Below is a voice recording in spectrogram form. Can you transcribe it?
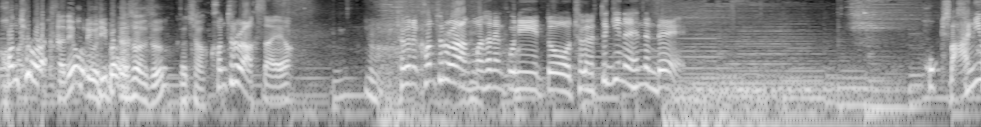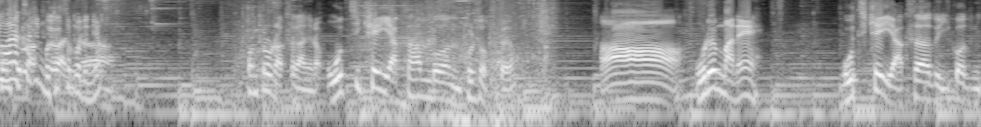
컨트롤 악사네요 우리 리바이어 선수 그렇죠. 컨트롤 악사예요. 최근에 컨트롤 악마 사냥꾼이 또 최근에 뜨기는 했는데 혹시 많이 악사가 못했었거든요. 컨트롤 악사가 아니라 OTK 악사 한번 볼 수 없을까요? 아 오랜만에 OTK 악사도 있거든요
